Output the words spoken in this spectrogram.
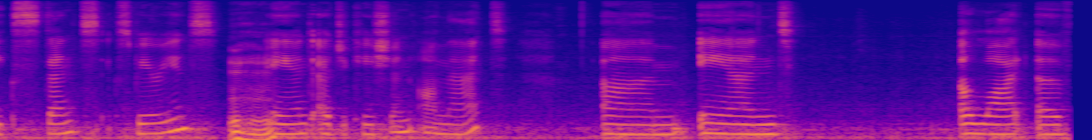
extensive experience mm-hmm. and education on that. Um, and a lot of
